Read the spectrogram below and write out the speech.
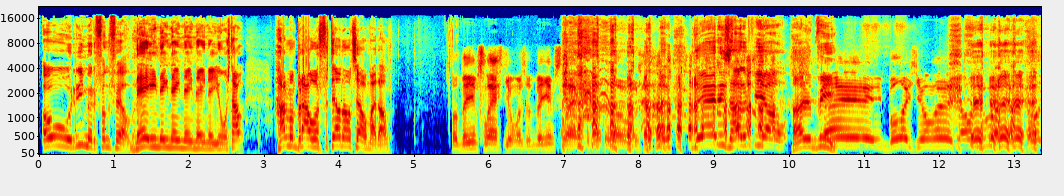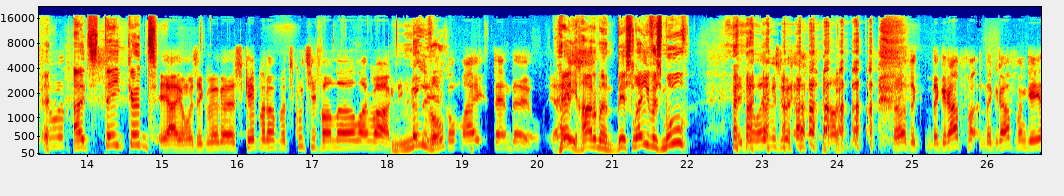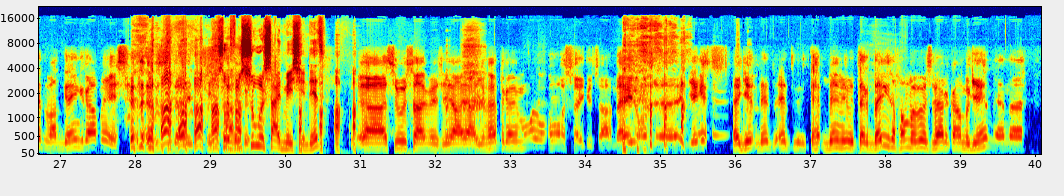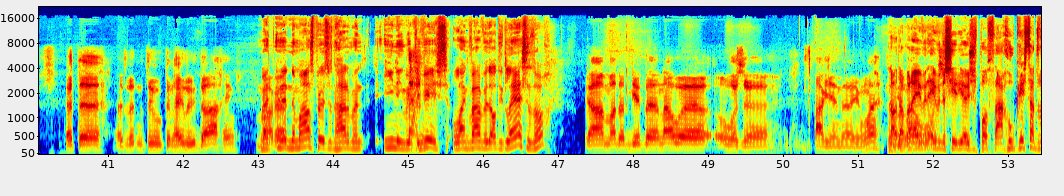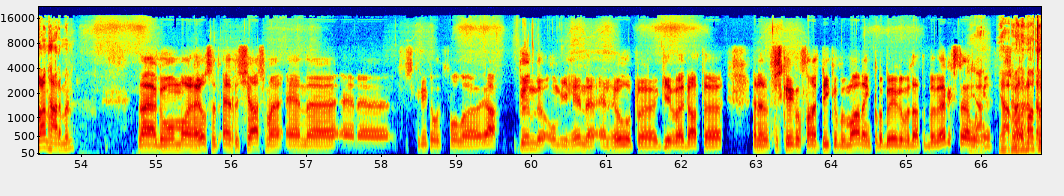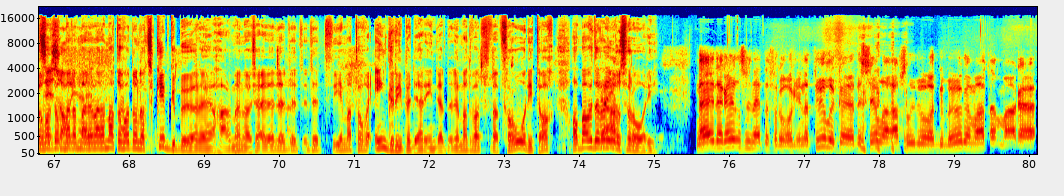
Oh, Riemer van der Velde. Nee, nee, nee, nee, nee, nee, jongens. Nou, Harmen Brouwer, vertel nou het zelf maar dan. Wat ben je hem slecht, jongens? Wat ben je hem slecht? Daar is Harpie al. Harpie. hey, boys, jongens. Alles goed? Alles goed? Uitstekend. Ja, jongens, ik wil eh, skipper op het scootje van eh Langwaak. Die wel. komt mij ten deel. Ja, Hey Harmen, bist levensmoe? Ik wil even zo... nou, de, de, grap van, de grap van Geert, wat geen grap is. dus, nee. Is een soort van suicide mission dit. Ja, suicide mission. Ja, ja, je hebt er een mooi oorzeker aan. Nee, jongens, eh, je, je- dit, het, ik ben weer ter degen van bewust werk aan het begin. En eh, het, eh, het wordt natuurlijk een hele uitdaging. Maar, Maar, eh, normaal gesproken het Harmen één ding wat je wist. Lang waren we het altijd lezen, toch? Ja, maar dat gaat eh, nou eh was eh Arjen, eh, jongen. Nou, dan maar even, even de serieuze spotvraag. Hoe is dat wan, Harmen? Nou ja, gewoon maar een heel soort enthousiasme en, eh, en eh, verschrikkelijk volle ja, kunde om je heen en hulp geven we dat. eh, en een verschrikkelijk fanatieke bemanning proberen we dat te bewerkstelligen. Ja, maar er dat- moet toch dat wat, maar, er moet toch wat om dat skip gebeuren, Harmen? Also, dat, dat, dat, dat- je moet toch ingrijpen daarin. Dat, moet wat, wat verhoren, toch? Of maar we de Ja. regels verhoren? Nee, de regels is net te verhoren. Natuurlijk, eh er zullen absoluut wel wat gebeuren, Marten, maar, eh,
